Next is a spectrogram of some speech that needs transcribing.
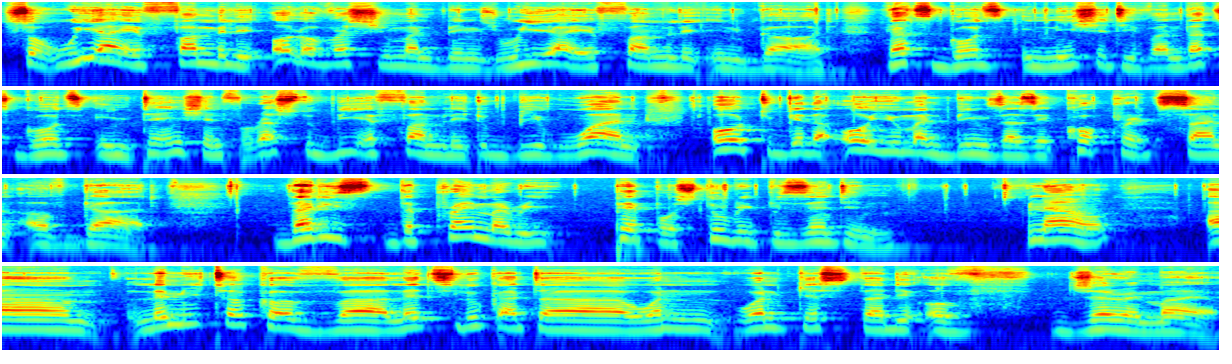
So we are a family all of us human beings we are a family in god. That's god's initiative and that's god's intention for us to be a family to be one all together all human beings as a corporate son of god. That is the primary purpose to represent him. Now um, let me talk of uh, let's look at uh, one one case study of Jeremiah.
